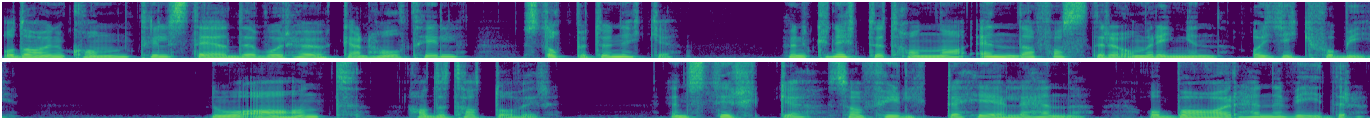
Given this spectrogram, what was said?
Og da hun kom til stedet hvor høkeren holdt til, stoppet hun ikke, hun knyttet hånda enda fastere om ringen og gikk forbi. Noe annet hadde tatt over, en styrke som fylte hele henne og bar henne videre.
